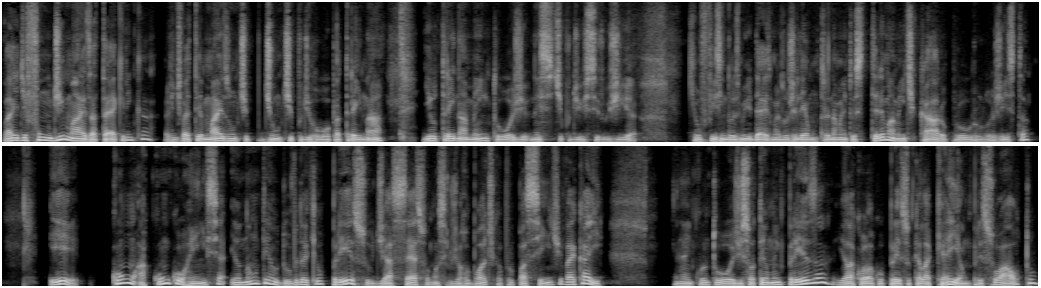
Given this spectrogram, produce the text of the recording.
Vai difundir mais a técnica, a gente vai ter mais um tipo de um tipo de robô para treinar, e o treinamento hoje nesse tipo de cirurgia que eu fiz em 2010, mas hoje ele é um treinamento extremamente caro para o urologista, e com a concorrência, eu não tenho dúvida que o preço de acesso a uma cirurgia robótica para o paciente vai cair. Né? Enquanto hoje só tem uma empresa e ela coloca o preço que ela quer, e é um preço alto,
